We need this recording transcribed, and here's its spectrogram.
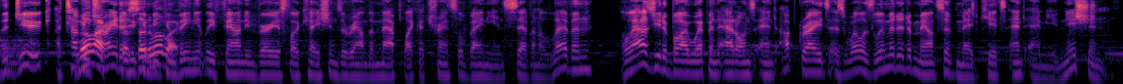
The Duke, a tubby Şuna bak, trader who can be conveniently found in various locations around the map like a Transylvanian 7-Eleven, allows you to buy weapon add-ons and upgrades as well as limited amounts of medkits and ammunition.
